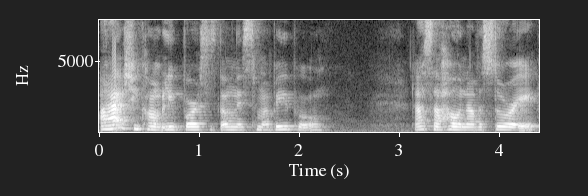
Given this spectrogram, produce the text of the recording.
I actually can't believe Boris has done this to my people. That's a whole nother story.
